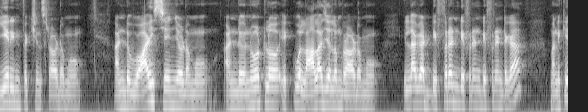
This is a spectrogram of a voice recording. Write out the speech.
ఇయర్ ఇన్ఫెక్షన్స్ రావడము అండ్ వాయిస్ చేంజ్ అవ్వడము అండ్ నోట్లో ఎక్కువ లాలాజలం రావడము ఇలాగ డిఫరెంట్ డిఫరెంట్ డిఫరెంట్గా మనకి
